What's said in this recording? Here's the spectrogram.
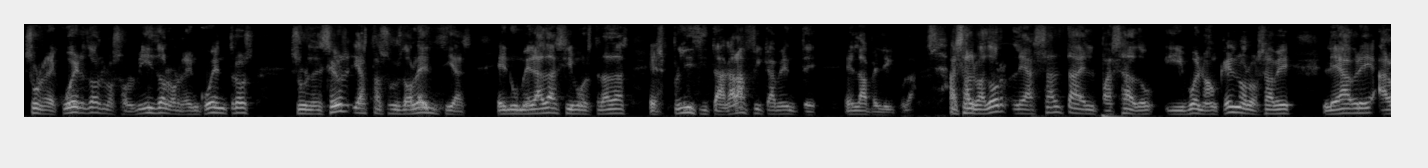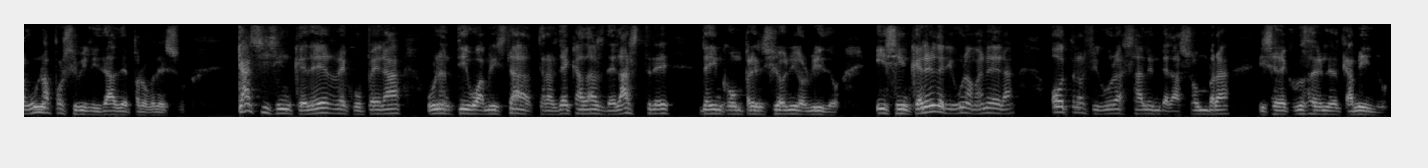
sus recuerdos, los olvidos, los reencuentros, sus deseos y hasta sus dolencias, enumeradas y mostradas explícita, gráficamente en la película. A Salvador le asalta el pasado y, bueno, aunque él no lo sabe, le abre alguna posibilidad de progreso. Casi sin querer recupera una antigua amistad tras décadas de lastre, de incomprensión y olvido. Y sin querer de ninguna manera, otras figuras salen de la sombra y se le cruzan en el camino.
